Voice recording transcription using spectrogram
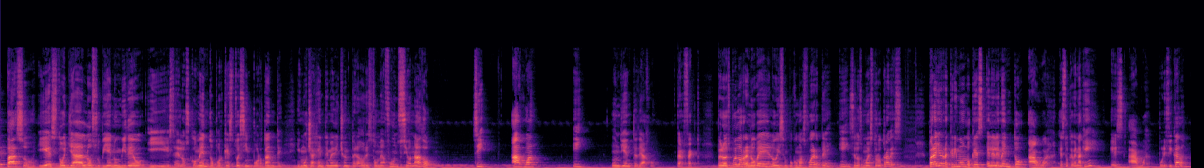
paso, y esto ya lo subí en un video y se los comento porque esto es importante. Y mucha gente me ha dicho, emperador, esto me ha funcionado. Sí, agua y un diente de ajo. Perfecto. Pero después lo renové, lo hice un poco más fuerte y se los muestro otra vez. Para ello requerimos lo que es el elemento agua. Esto que ven aquí es agua purificada.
